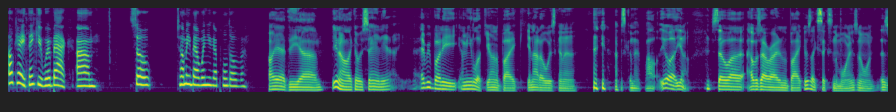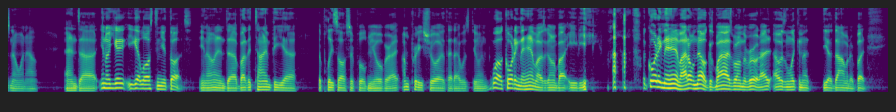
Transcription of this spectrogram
Okay, thank you. We're back. Um, so tell me about when you got pulled over. Oh yeah, the uh, you know, like I was saying, yeah, everybody. I mean, look, you're on a bike. You're not always gonna. I was gonna follow you. Know, you know, so uh, I was out riding the bike. It was like six in the morning. There's no one. There's no one out, and uh, you know, you get you get lost in your thoughts. You know, and uh, by the time the uh, the police officer pulled me over, I, I'm pretty sure that I was doing well. According to him, I was going about 80. according to him, I don't know because my eyes were on the road. I, I wasn't looking at the odometer, but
